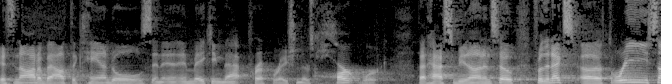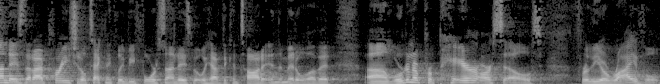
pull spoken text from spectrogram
it's not about the candles and, and, and making that preparation. There's heart work that has to be done. And so for the next uh, three Sundays that I preach, it'll technically be four Sundays, but we have the cantata in the middle of it. Um, we're going to prepare ourselves for the arrival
